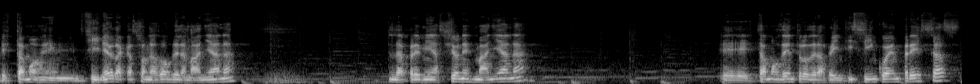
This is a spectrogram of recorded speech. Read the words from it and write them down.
estamos en Ginebra, acá son las 2 de la mañana. La premiación es mañana. Eh, estamos dentro de las 25 empresas,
